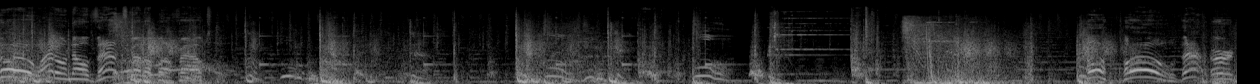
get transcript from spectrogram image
Oh, I don't know if that's gonna buff out. Oh, oh, that hurt!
